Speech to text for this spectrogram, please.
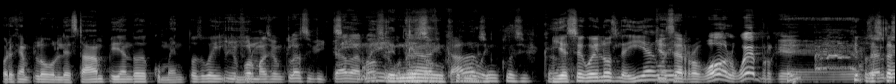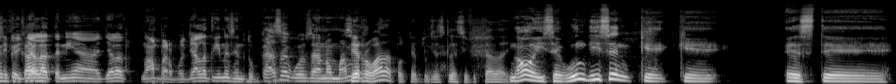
por ejemplo, le estaban pidiendo documentos, güey. y- Información clasificada, Sí, ¿no? güey, Tenía clasificada, información güey. clasificada. Y ese güey los leía, Que güey. se robó el güey, porque Sí, pues es clasificada. ya la tenía, ya la, no, pero pues ya la tienes en tu casa, güey, o sea, no mames. Sí, es robada, porque pues ya es clasificada. y- No, y según dicen que, que este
